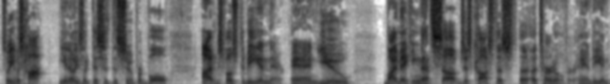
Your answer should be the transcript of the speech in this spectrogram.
So he was hot. You know, he's like, "This is the Super Bowl. I'm supposed to be in there, and you." By making that sub, just cost us a, a turnover, Andy, and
